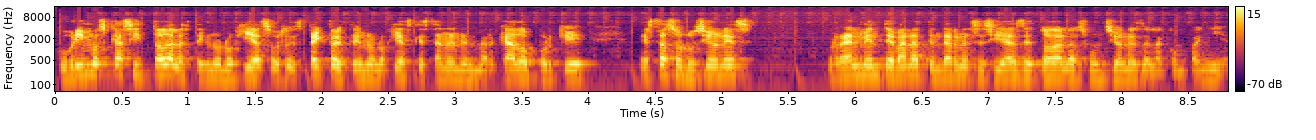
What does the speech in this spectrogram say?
cubrimos casi todas las tecnologías o respecto de tecnologías que están en el mercado porque estas soluciones realmente van a atender necesidades de todas las funciones de la compañía.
